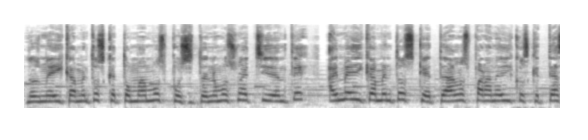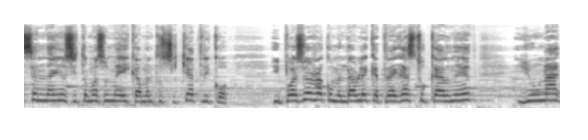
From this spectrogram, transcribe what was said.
los medicamentos que tomamos, pues si tenemos un accidente, hay medicamentos que te dan los paramédicos que te hacen daño si tomas un medicamento psiquiátrico y por eso es recomendable que traigas tu carnet y una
